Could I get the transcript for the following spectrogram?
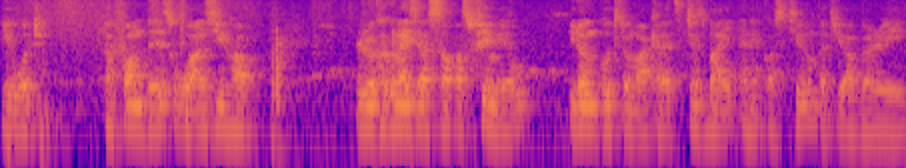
you would perform this once you have recognized yourself as female you don't go to the market just buy any costume but you are very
